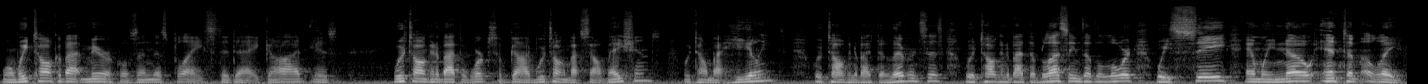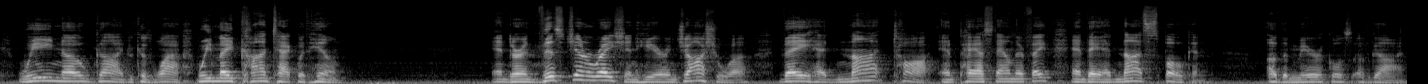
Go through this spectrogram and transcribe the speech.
when we talk about miracles in this place today, God is, we're talking about the works of God. We're talking about salvations. We're talking about healings. We're talking about deliverances. We're talking about the blessings of the Lord. We see and we know intimately. We know God because why? We made contact with Him. And during this generation here in Joshua, they had not taught and passed down their faith, and they had not spoken of the miracles of God.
